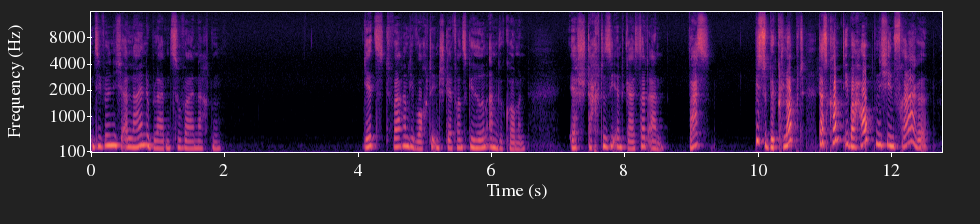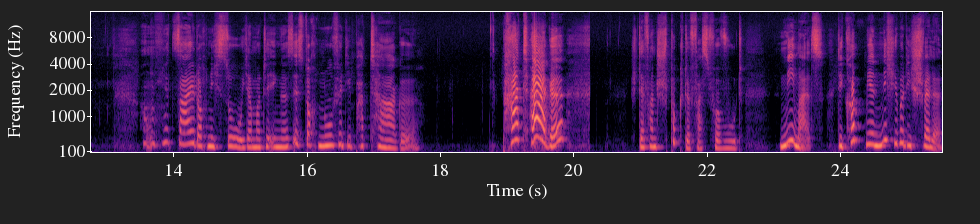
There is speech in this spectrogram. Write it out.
Sie will nicht alleine bleiben zu Weihnachten. Jetzt waren die Worte in Stefans Gehirn angekommen. Er starrte sie entgeistert an. Was? Bist du bekloppt? Das kommt überhaupt nicht in Frage. Oh, jetzt sei doch nicht so, jammerte Inge. Es ist doch nur für die paar Tage. Paar Tage? Stefan spuckte fast vor Wut. Niemals. Die kommt mir nicht über die Schwelle.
